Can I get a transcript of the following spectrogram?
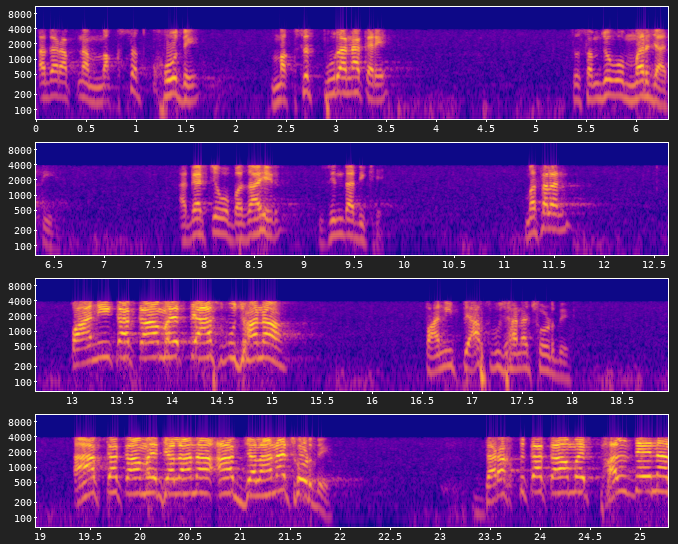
اگر اپنا مقصد کھو دے مقصد پورا نہ کرے تو سمجھو وہ مر جاتی ہے۔ اگرچہ وہ بظاہر زندہ دکھے۔ مثلا، پانی کا کام ہے پیاس بجھانا۔ پانی پیاس بجھانا چھوڑ دے۔ آگ کا کام ہے جلانا، آگ جلانا چھوڑ دے۔ درخت کا کام ہے پھل دینا،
